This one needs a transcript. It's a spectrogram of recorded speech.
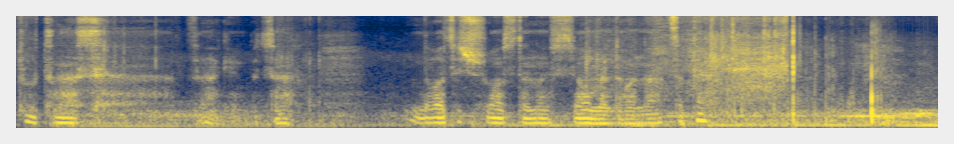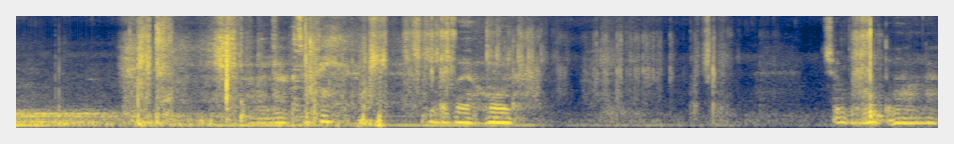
Тут у нас це 26 на 7, 12. 12. Двигун. Чи було двигуна?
